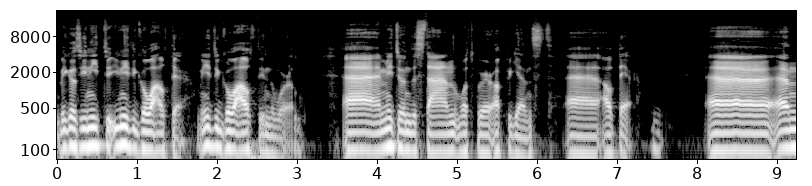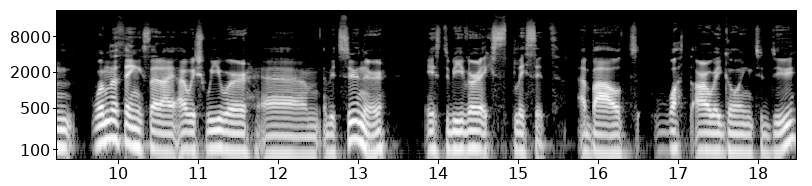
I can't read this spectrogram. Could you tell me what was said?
because you need to you need to go out there. We need to go out in the world. Uh, and we need to understand what we're up against uh, out there. Uh, and one of the things that I, I wish we were um, a bit sooner is to be very explicit about what are we going to do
